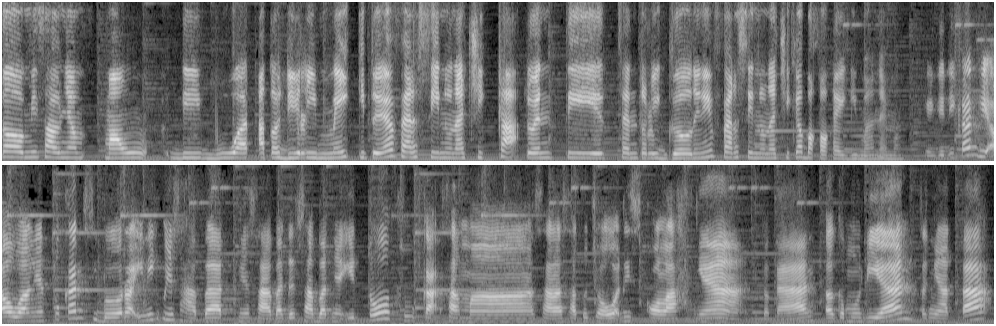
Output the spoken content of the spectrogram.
kalau misalnya mau dibuat atau di remake gitu ya versi Nuna Chika 20th Century Girl ini versi Nuna Chika bakal kayak gimana emang? Oke, jadi kan di awalnya tuh kan si Bora ini punya sahabat, punya sahabat dan sahabatnya itu suka sama salah satu cowok di sekolahnya, gitu kan. Eh, kemudian ternyata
